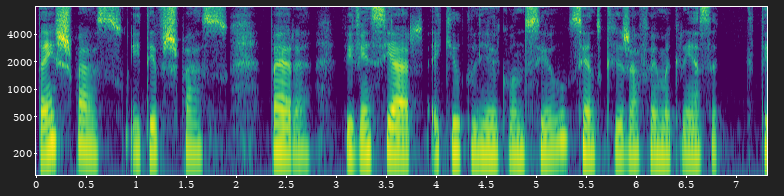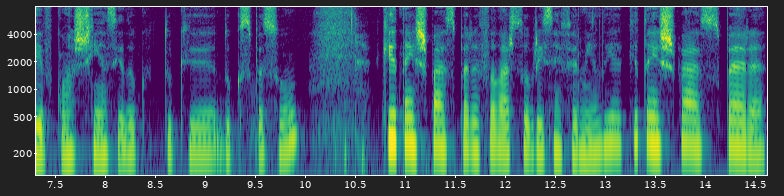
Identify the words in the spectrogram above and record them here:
tem espaço e teve espaço para vivenciar aquilo que lhe aconteceu, sendo que já foi uma criança que teve consciência do que, do que, do que se passou, que tem espaço para falar sobre isso em família, que tem espaço para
